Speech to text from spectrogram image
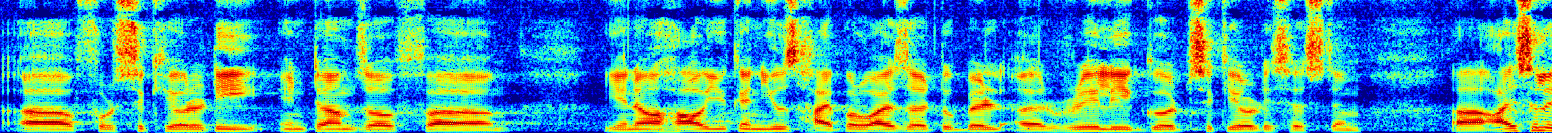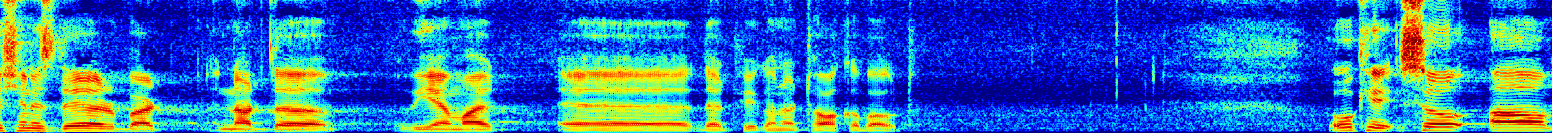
uh, for security in terms of uh, you know how you can use hypervisor to build a really good security system. Uh, isolation is there, but not the VMI uh, that we're going to talk about. Okay, so uh,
